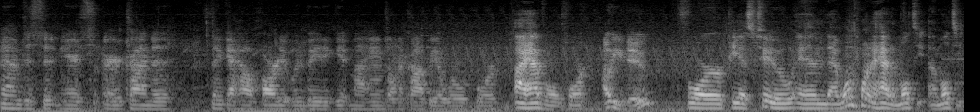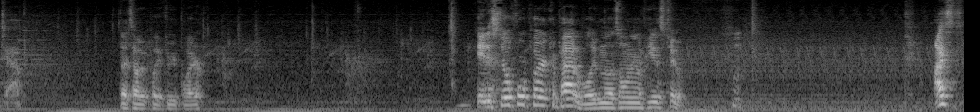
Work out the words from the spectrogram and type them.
Now I'm just sitting here or trying to think of how hard it would be to get my hands on a copy of World War. I have World Four Oh, you do? for PS2, and at one point I had a multi a multi tap. That's how we play three player. It is still four player compatible, even though it's only on PS2. I, st-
